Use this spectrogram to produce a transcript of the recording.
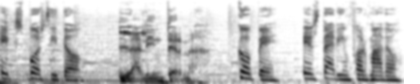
Expósito. La linterna. Cope. Estar informado.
